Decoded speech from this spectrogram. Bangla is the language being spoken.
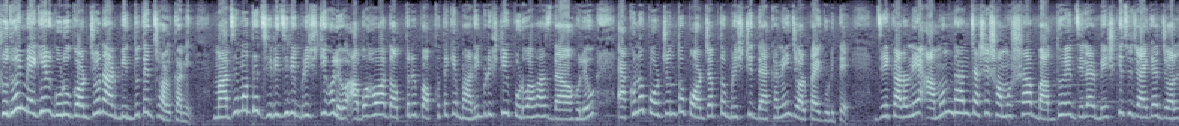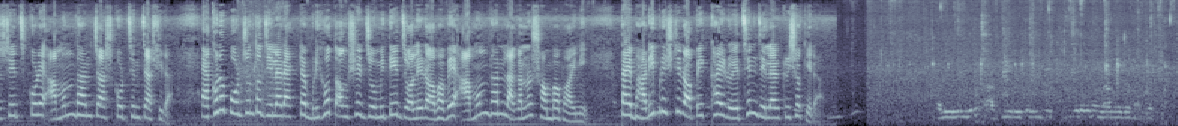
শুধুই মেঘের গুরু গর্জন আর বিদ্যুতের ঝলকানি। মাঝে মধ্যে ঝিরিঝিরি বৃষ্টি হলেও আবহাওয়া দপ্তরের পক্ষ থেকে ভারী বৃষ্টির পূর্বাভাস দেওয়া হলেও এখনও পর্যন্ত পর্যাপ্ত বৃষ্টির দেখা নেই জলপাইগুড়িতে। যে কারণে আমন ধান চাষে সমস্যা বাধ্য হয়ে জেলার বেশ কিছু জায়গায় জলসেচ করে আমন ধান চাষ করছেন চাষিরা। এখনও পর্যন্ত জেলার একটা বৃহৎ অংশের জমিতে জলের অভাবে আমন ধান লাগানো সম্ভব হয়নি। তাই ভারী বৃষ্টির অপেক্ষায় রয়েছেন জেলার কৃষকেরা। పదిహేను అభివృద్ధి లాభం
